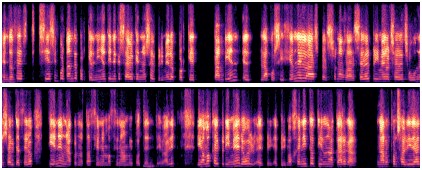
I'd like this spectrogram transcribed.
Entonces, sí es importante porque el niño tiene que saber que no es el primero, porque también el, la posición de las personas al ser el primero, el ser el segundo, el ser el tercero, tiene una connotación emocional muy potente, ¿vale? Digamos que el primero, el, el primogénito, tiene una carga, una responsabilidad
